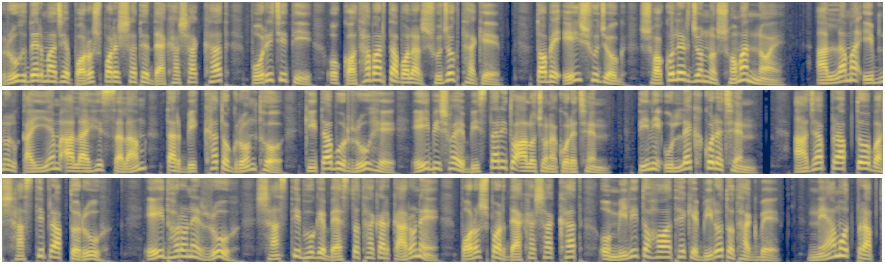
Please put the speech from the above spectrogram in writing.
রুহদের মাঝে পরস্পরের সাথে দেখা সাক্ষাৎ, পরিচিতি ও কথাবার্তা বলার সুযোগ থাকে। তবে এই সুযোগ সকলের জন্য সমান নয়। আল্লামা ইবনুল কাইয়েম আলাহিসাল্লাম তার বিখ্যাত গ্রন্থ কিতাবুর রুহে এই বিষয়ে বিস্তারিত আলোচনা করেছেন। তিনি উল্লেখ করেছেন আজাবপ্রাপ্ত বা শাস্তিপ্রাপ্ত রুহ। এই ধরনের রুহ শাস্তিভোগে ব্যস্ত থাকার কারণে পরস্পর দেখা সাক্ষাৎ ও মিলিত হওয়া থেকে বিরত থাকবে। নেয়ামতপ্রাপ্ত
